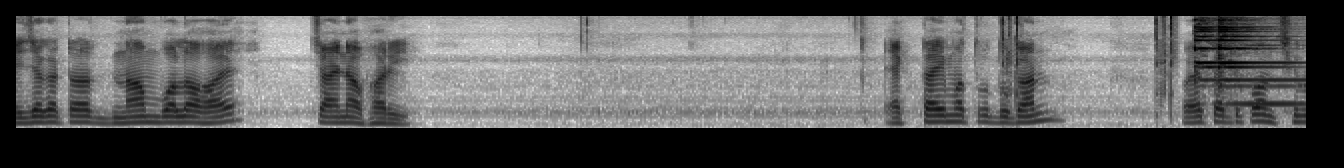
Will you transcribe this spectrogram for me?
এই জায়গাটার নাম বলা হয় চায়না ফাঁড়ি একটাই মাত্র দোকান, কয়েকটা দোকান ছিল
